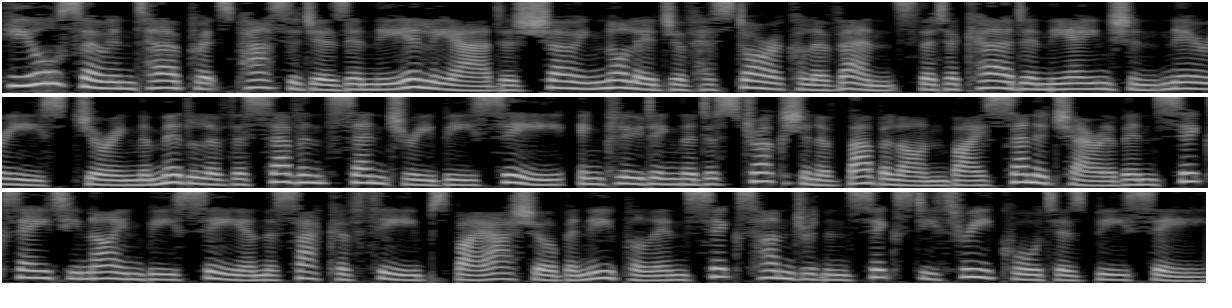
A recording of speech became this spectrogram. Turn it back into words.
He also interprets passages in the Iliad as showing knowledge of historical events that occurred in the ancient Near East during the middle of the 7th century BC, including the destruction of Babylon by Sennacherib in 689 BC and the sack of Thebes by Ashurbanipal in 663 quarters BC.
